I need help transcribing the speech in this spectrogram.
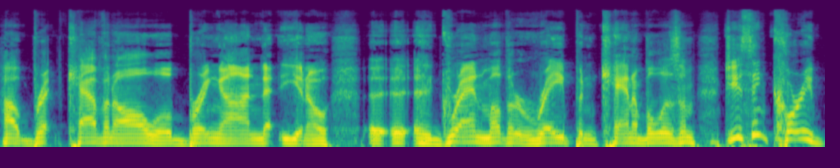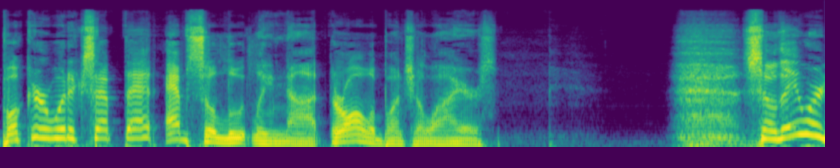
how Brett Kavanaugh will bring on, you know, uh, uh, grandmother rape and cannibalism, do you think Cory Booker would accept that? Absolutely not. They're all a bunch of liars. So they were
